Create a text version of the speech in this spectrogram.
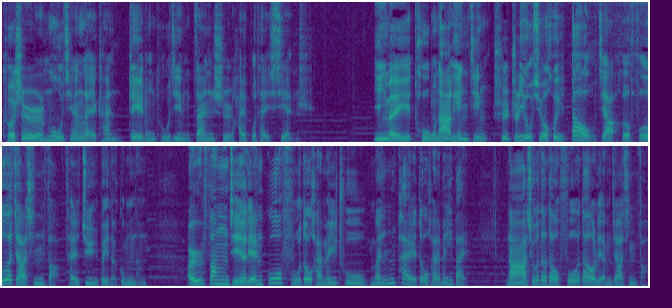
可是目前来看，这种途径暂时还不太现实，因为吐纳炼精是只有学会道家和佛家心法才具备的功能，而方杰连郭府都还没出，门派都还没拜，哪学得到佛道两家心法？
